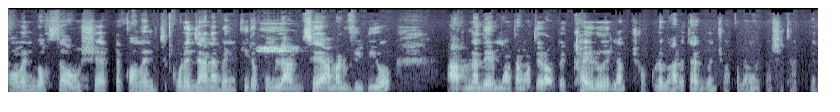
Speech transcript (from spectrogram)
কমেন্ট বক্সে অবশ্যই একটা কমেন্ট করে জানাবেন কীরকম লাগছে আমার ভিডিও আপনাদের মতামতের অপেক্ষায় রইলাম। সকলে ভালো থাকবেন, সকলে আমার পাশে থাকবেন।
